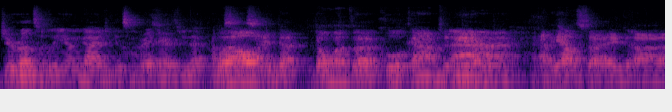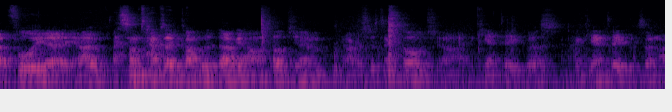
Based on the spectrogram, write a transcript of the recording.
you're a relatively young guy, did you get some gray hair through that process? Well, I don't- don't let the cool, calm demeanor Nah. on the outside uh, fool you. You know, I, sometimes I'd come to the dugout and tell Jim, our assistant coach, you know, I can't take this. I can't take this. And, uh,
